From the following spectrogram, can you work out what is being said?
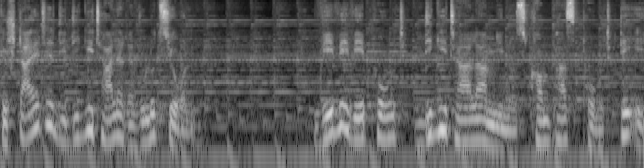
Gestalte die digitale Revolution. www.digitaler-kompass.de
